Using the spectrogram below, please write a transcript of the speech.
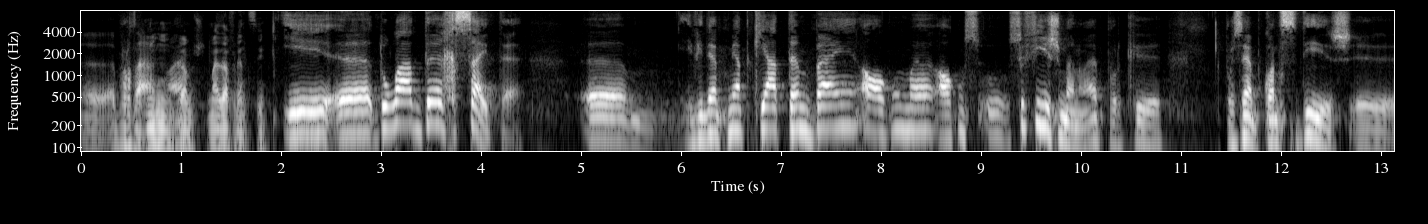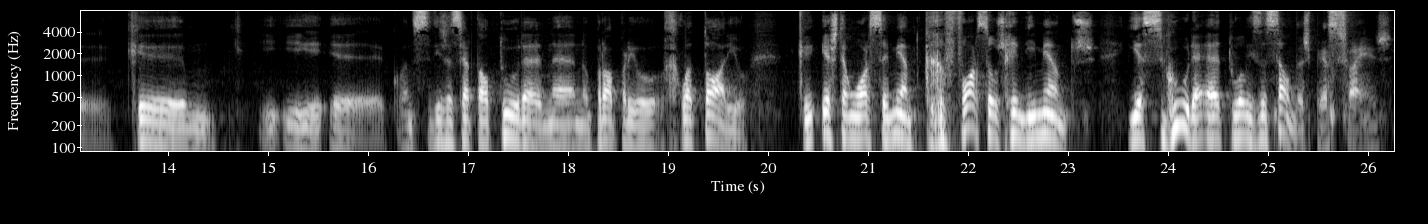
uh, abordar. Uhum, é? Vamos, mais à frente, sim. E uh, do lado da receita, evidentemente que há também alguma, algum sofisma, não é? Porque, por exemplo, quando se diz que. E, e, quando se diz a certa altura na, no próprio relatório que este é um orçamento que reforça os rendimentos e assegura a atualização das pensões,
